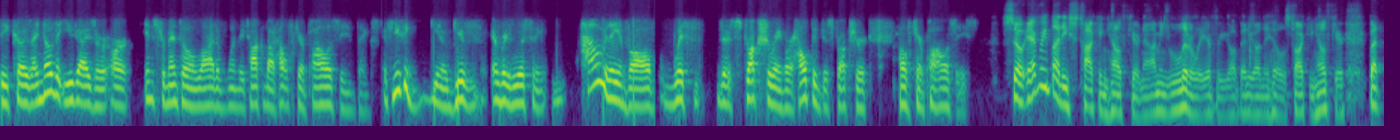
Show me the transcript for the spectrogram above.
because I know that you guys are are instrumental in a lot of when they talk about healthcare policy and things. If you could, you know, give everybody listening, how are they involved with the structuring or helping to structure healthcare policies? So everybody's talking healthcare now. I mean, literally every everybody on the hill is talking healthcare. But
